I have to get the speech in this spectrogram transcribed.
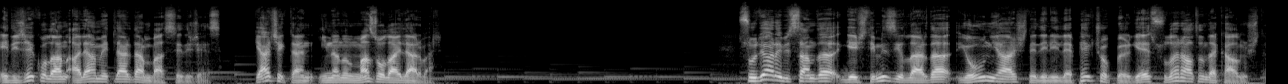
edecek olan alametlerden bahsedeceğiz. Gerçekten inanılmaz olaylar var. Suudi Arabistan'da geçtiğimiz yıllarda yoğun yağış nedeniyle pek çok bölge sular altında kalmıştı.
